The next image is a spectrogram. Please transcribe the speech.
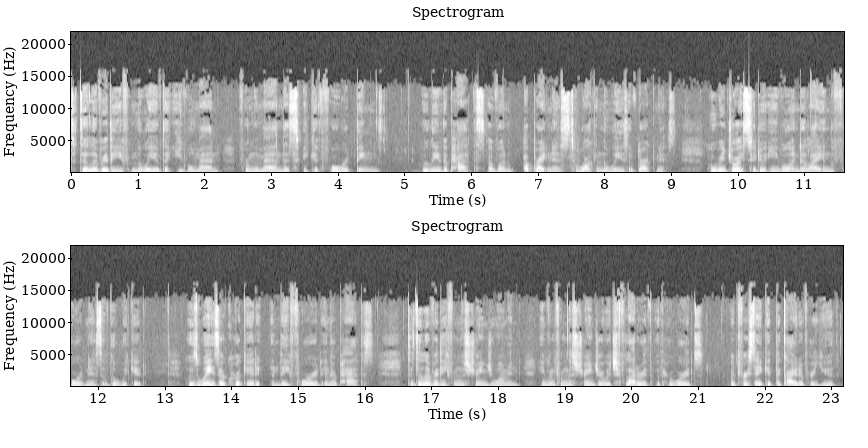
to deliver thee from the way of the evil man, from the man that speaketh forward things, who leave the paths of uprightness to walk in the ways of darkness, who rejoice to do evil and delight in the forwardness of the wicked, whose ways are crooked and they forward in their paths, to deliver thee from the strange woman, even from the stranger which flattereth with her words, which forsaketh the guide of her youth,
